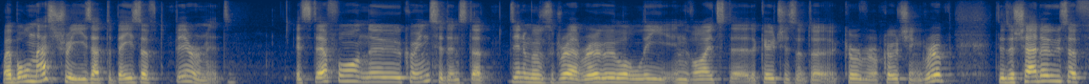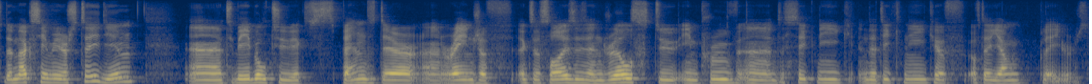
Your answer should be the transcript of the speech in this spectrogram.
where ball mastery is at the base of the pyramid. It's therefore no coincidence that Dynamo Zagreb regularly invites the, the coaches of the Coerver coaching group to the shadows of the Maksimir Stadium uh, to be able to expand their uh, range of exercises and drills to improve uh, the technique, the technique of, of the young players.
